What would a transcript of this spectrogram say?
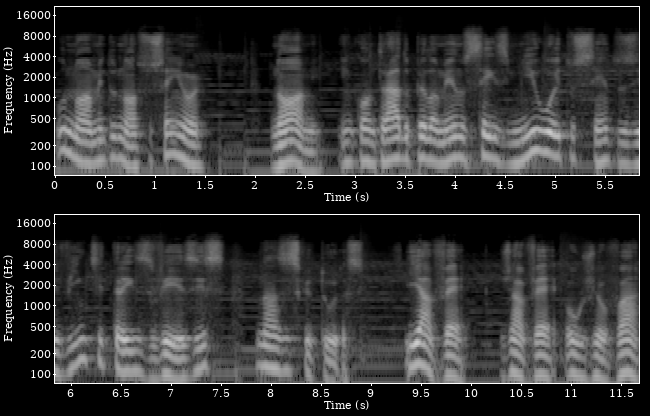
o nome do nosso Senhor. Nome encontrado pelo menos 6.823 vezes nas Escrituras. Yahvé, Javé ou Jeová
